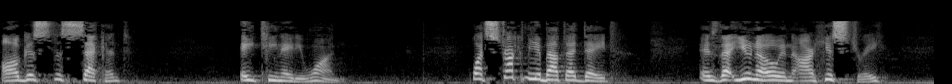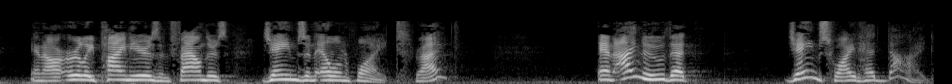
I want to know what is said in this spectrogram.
August the 2nd, 1881. What struck me about that date is that you know in our history, in our early pioneers and founders, James and Ellen White, right? And I knew that James White had died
